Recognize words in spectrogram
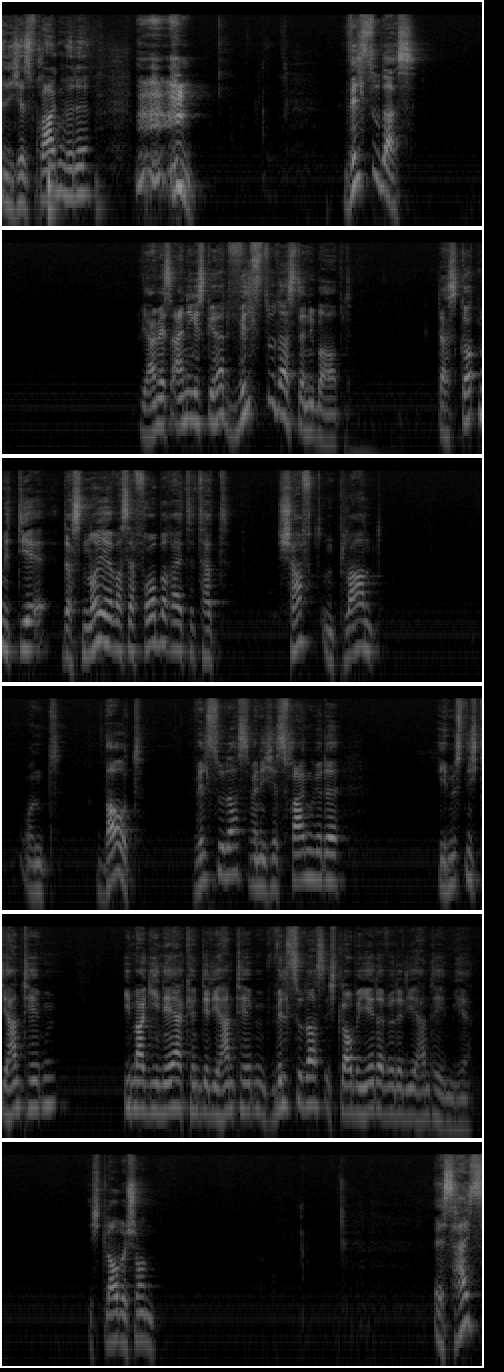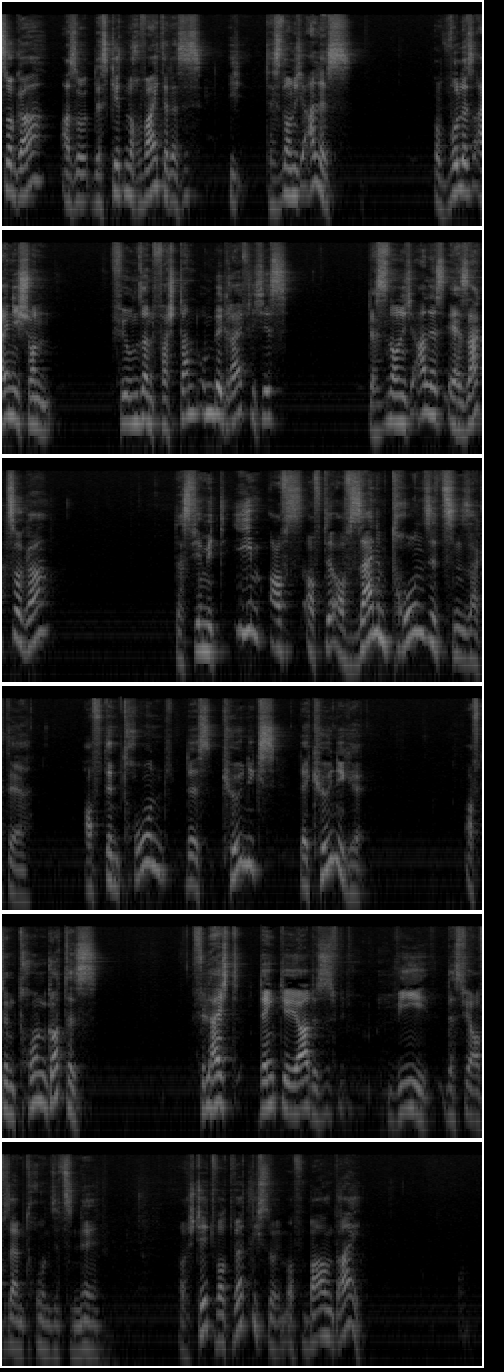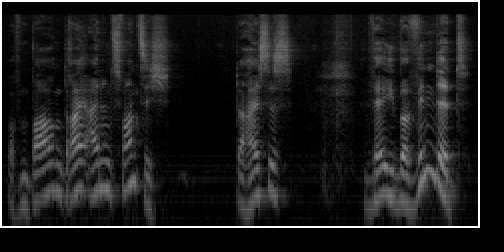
wenn ich jetzt fragen würde, willst du das? Wir haben jetzt einiges gehört. Willst du das denn überhaupt? Dass Gott mit dir das Neue, was er vorbereitet hat, schafft und plant und baut. Willst du das? Wenn ich jetzt fragen würde, ihr müsst nicht die Hand heben, imaginär könnt ihr die Hand heben. Willst du das? Ich glaube, jeder würde die Hand heben hier. Ich glaube schon. Es heißt sogar, also das geht noch weiter, das ist, das ist noch nicht alles. Obwohl es eigentlich schon für unseren Verstand unbegreiflich ist, das ist noch nicht alles. Er sagt sogar, dass wir mit ihm auf, auf, de, auf seinem Thron sitzen, sagt er. Auf dem Thron des Königs der Könige. Auf dem Thron Gottes. Vielleicht denkt ihr, ja, das ist wie, dass wir auf seinem Thron sitzen. Nee. Aber steht wortwörtlich so in Offenbarung 3. Offenbarung 3,21. Da heißt es, wer überwindet,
